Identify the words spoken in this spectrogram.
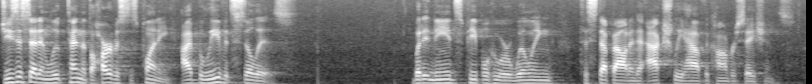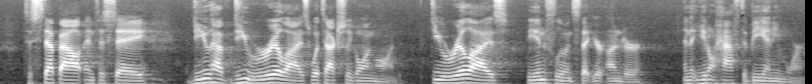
Jesus said in Luke 10 that the harvest is plenty. I believe it still is. But it needs people who are willing to step out and to actually have the conversations, to step out and to say, do you, have, do you realize what's actually going on? Do you realize the influence that you're under and that you don't have to be anymore?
